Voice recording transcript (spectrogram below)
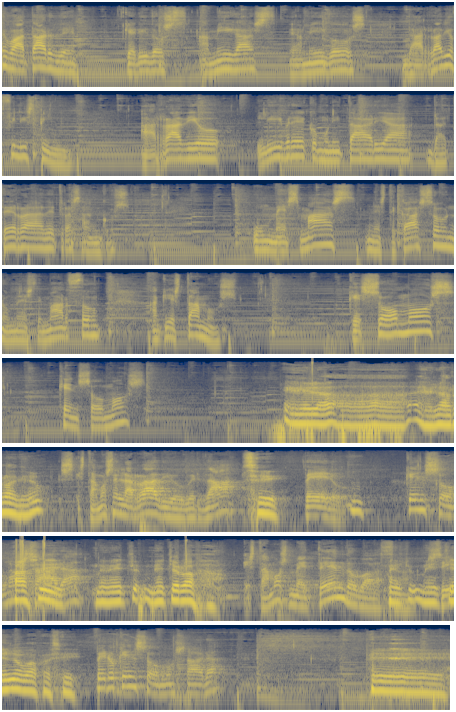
moi boa tarde, queridos amigas e amigos da Radio Filispín, a radio libre comunitaria da terra de Trasancos. Un mes máis, neste caso, no mes de marzo, aquí estamos. Que somos... Quen somos? En la, en la radio, ¿no? Estamos en la radio, ¿verdad? Sí. Pero Quen somos, ah, sí, Sara? Me meto, meto baza. Estamos metendo baza. Me, metendo ¿sí? baza, sí. Pero quen somos, Sara? Eh...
